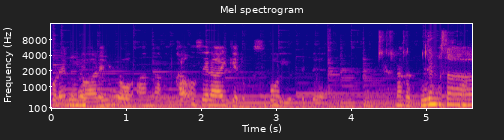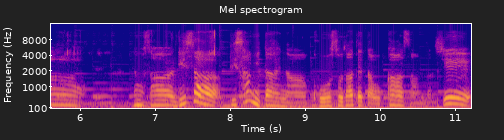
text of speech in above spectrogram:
これ見ろあれ見ろあんなカウンセラー行けとかすごい言ってて。なんかでもさでもさリサリサみたいな子を育てたお母さんだし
